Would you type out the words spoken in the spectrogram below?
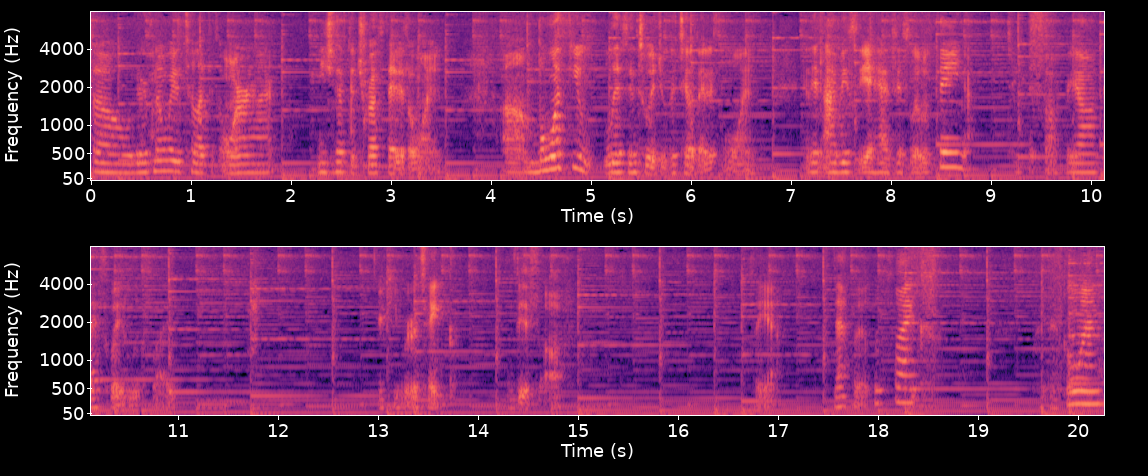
So there's no way to tell if it's on or not. You just have to trust that it's on. Um, but once you listen to it, you can tell that it's on. And then obviously it has this little thing. Take this off for y'all. That's what it looks like. If you were to take this off. So yeah, that's what it looks like. Put that going.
